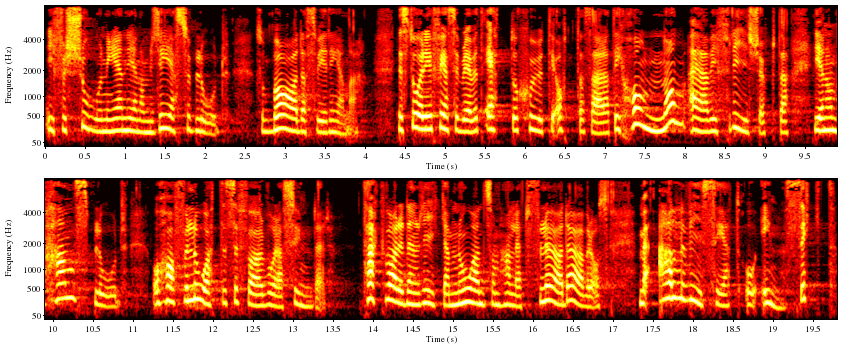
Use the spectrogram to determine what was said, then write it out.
I försoningen genom Jesu blod så badas vi rena. Det står i Efesierbrevet 1 och 7-8 så här att i honom är vi friköpta genom hans blod och har förlåtelse för våra synder. Tack vare den rika nåd som han lät flöda över oss med all vishet och insikt.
